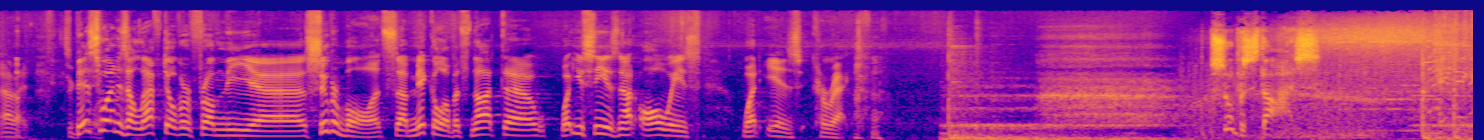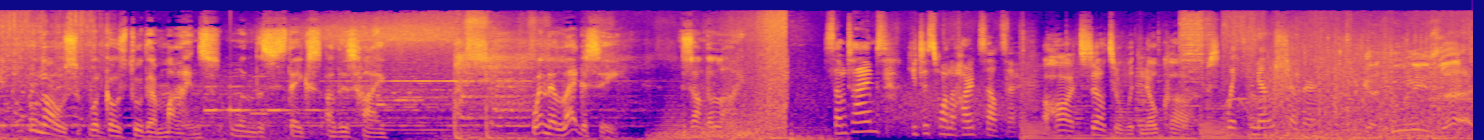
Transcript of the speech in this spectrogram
All right. This one is a leftover from the uh, Super Bowl. It's uh, Michelob. It's not uh, what you see is not always what is correct. Superstars. Who knows what goes through their minds when the stakes are this high? When their legacy is on the line. Sometimes you just want a hard seltzer. A hard seltzer with no carbs. With no sugar. Good. Who needs that?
